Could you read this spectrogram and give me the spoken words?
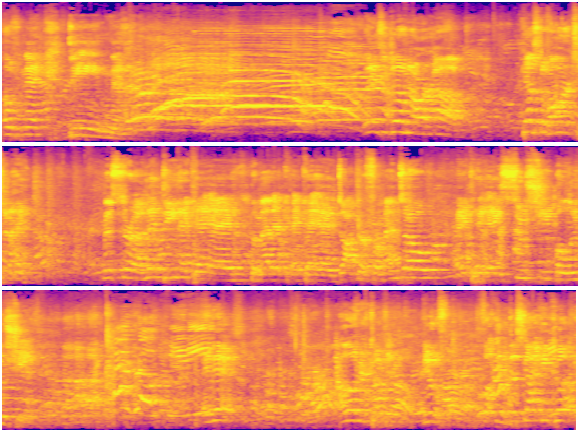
of Nick Dean. Ladies and gentlemen, our uh, guest of honor tonight, Mr. Uh, Nick Dean, aka the medic, aka Dr. Fermento, aka Sushi Belushi. Hello, kitty. Hey Nick, I love your cooking. Beautiful. Fucking, this guy can cook.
